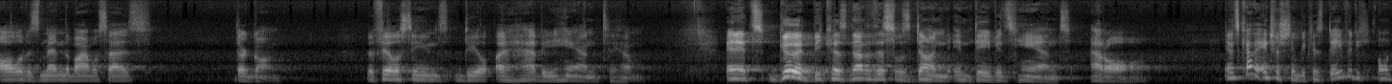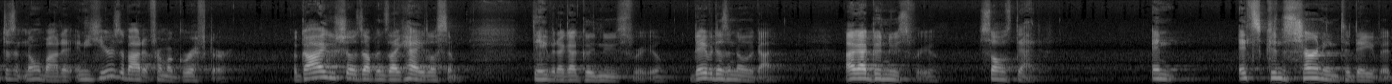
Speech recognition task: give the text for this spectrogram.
all of his men, the Bible says, they're gone. The Philistines deal a heavy hand to him. And it's good because none of this was done in David's hands at all. And it's kind of interesting because David doesn't know about it, and he hears about it from a grifter. A guy who shows up and is like, hey, listen, David, I got good news for you. David doesn't know the guy. I got good news for you. Saul's dead. And it's concerning to David.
